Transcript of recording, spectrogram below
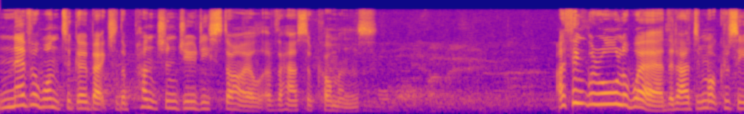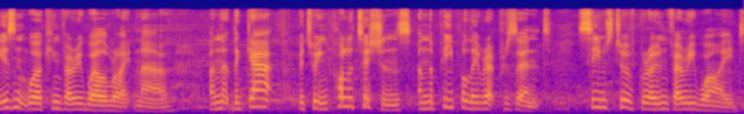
never want to go back to the Punch and Judy style of the House of Commons. I think we're all aware that our democracy isn't working very well right now and that the gap between politicians and the people they represent seems to have grown very wide.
